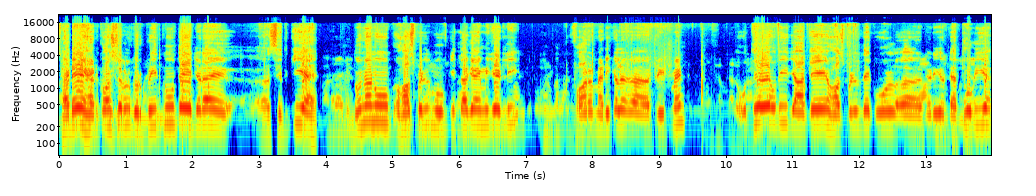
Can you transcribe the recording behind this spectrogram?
ਸਾਡੇ ਹੈੱਡ ਕਾਂਸਟੇਬਲ ਗੁਰਪ੍ਰੀਤ ਨੂੰ ਤੇ ਜਿਹੜਾ ਇਹ, ਸਿੱਧਕੀ ਹੈ ਦੋਨਾਂ ਨੂੰ ਹਸਪੀਟਲ ਮੂਵ ਕੀਤਾ ਗਿਆ ਇਮੀਡੀਏਟਲੀ ਫॉर ਮੈਡੀਕਲ ਟ੍ਰੀਟਮੈਂਟ ਉੱਥੇ ਉਹਦੀ ਜਾ ਕੇ ਹਸਪੀਟਲ ਦੇ ਕੋਲ ਜਿਹੜੀ ਡੈਥ ਹੋ ਗਈ ਹੈ।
